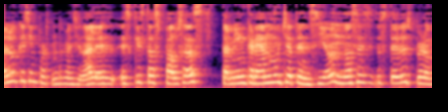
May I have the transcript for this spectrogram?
Algo que es importante mencionar es, es que estas pausas también crean mucha tensión. No sé si ustedes, pero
